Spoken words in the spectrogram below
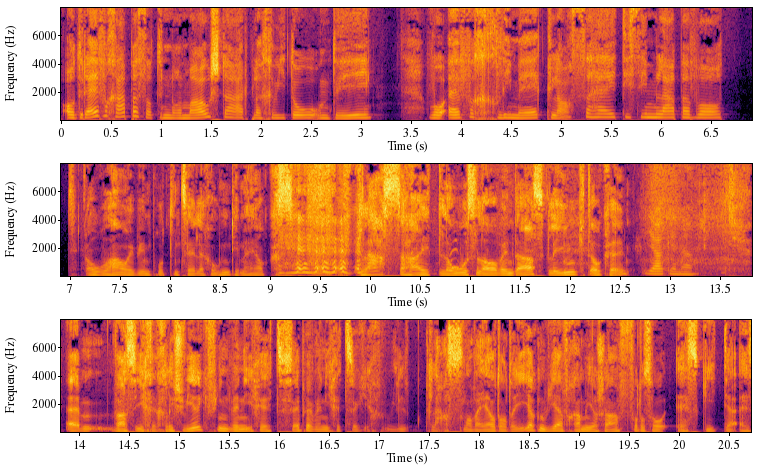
Oder einfach eben so der Normalsterbliche wie du und ich, wo einfach ein bisschen mehr Gelassenheit in seinem Leben will. Oh wow, ich bin ein potenzieller Kunde, ich merk's. Gelassenheit loslassen, wenn das gelingt, okay. Ja, genau. Ähm, was ich ein bisschen schwierig finde, wenn ich jetzt eben, wenn ich jetzt sage, ich will gelassener werden oder irgendwie einfach an mir arbeiten oder so, es gibt ja ein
